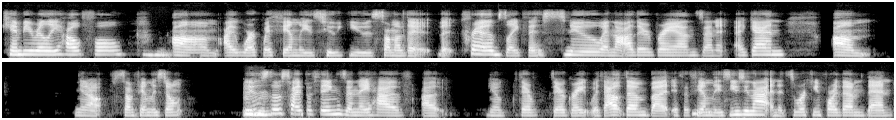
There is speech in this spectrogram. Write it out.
can be really helpful Mhm. um, I work with families who use some of the the cribs, like the Snoo and the other brands, and it, again, um, you know, some families don't use Mhm. those type of things, and they have, uh, you know, they're they're great without them. But if a family is using that and it's working for them, then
